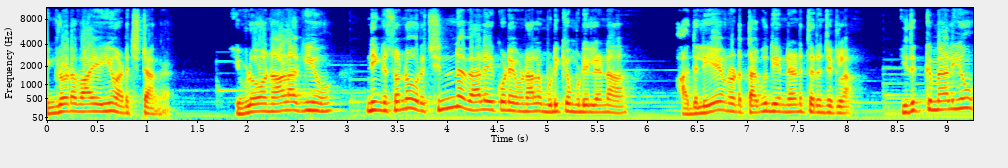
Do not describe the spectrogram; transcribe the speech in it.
எங்களோட வாயையும் அடைச்சிட்டாங்க. இவ்வளோ நாளாகியும் நீங்கள் சொன்ன ஒரு சின்ன வேலையை கூட இவனால் முடிக்க முடியலன்னா அதுலேயே இவனோட தகுதி என்னன்னு தெரிஞ்சுக்கலாம். இதுக்கு மேலேயும்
